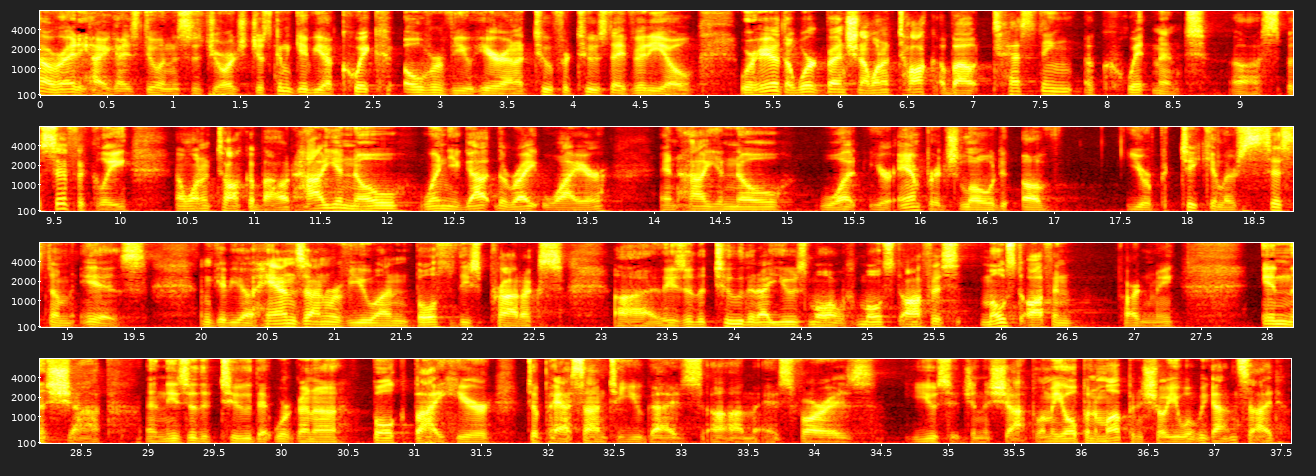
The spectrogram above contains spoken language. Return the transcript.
Alrighty, how you guys doing? This is George. Just going to give you a quick overview here on a Two for Tuesday video. We're here at the workbench and I want to talk about testing equipment. Uh, specifically, I want to talk about how you know when you got the right wire and how you know what your amperage load of your particular system is. I'm give you a hands-on review on both of these products. Uh, these are the two that I use more, most office, most often, pardon me, in the shop. And these are the two that we're going to bulk buy here to pass on to you guys um, as far as usage in the shop. Let me open them up and show you what we got inside.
